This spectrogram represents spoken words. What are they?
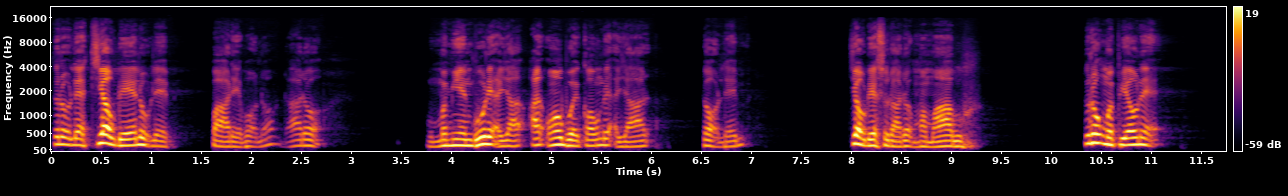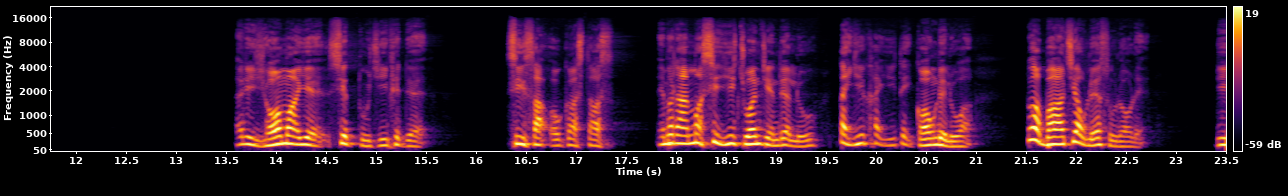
သူတို့လည်းကြောက်တယ်လို့လည်းပါတယ်ပေါ့နော်ဒါတော့မမြင်ဘူးတဲ့အရာအောဘွယ်ကောင်းတဲ့အရာတော့လည်း ကြောက်တယ်ဆိုတာတော့မမားဘူးသူတို့မပြောနဲ့အဲ့ဒီယောမရဲ့စစ်သူကြီးဖြစ်တဲ့စီဆာအော်ဂတ်စတပ်အင်မတန်မှစစ်ရေးကျွမ်းကျင်တဲ့လူတိုက်ရေးခိုက်ရေးတိတ်ကောင်းတယ်လို့ကသူကဘာကြောက်လဲဆိုတော့လေဒီ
